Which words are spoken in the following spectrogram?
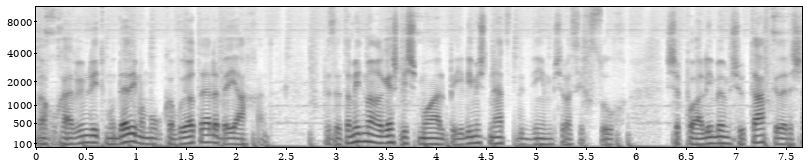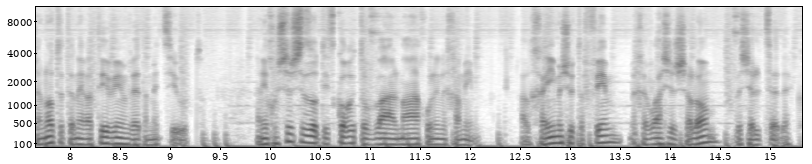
ואנחנו חייבים להתמודד עם המורכבויות האלה ביחד. וזה תמיד מרגש לשמוע על פעילים משני הצדדים של הסכסוך, שפועלים במשותף כדי לשנות את הנרטיבים ואת המציאות. אני חושב שזאת תזכורת טובה על מה אנחנו נלחמים, על חיים משותפים בחברה של שלום ושל צדק.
